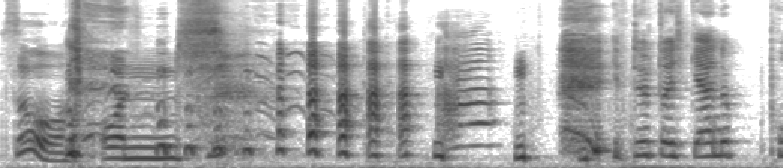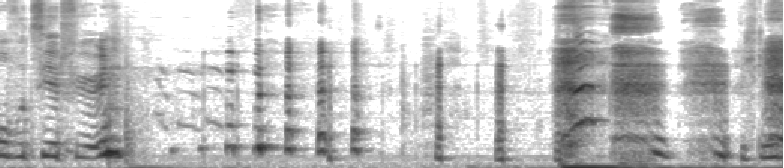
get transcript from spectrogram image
So, und Ihr dürft euch gerne provoziert fühlen. Ich liebe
